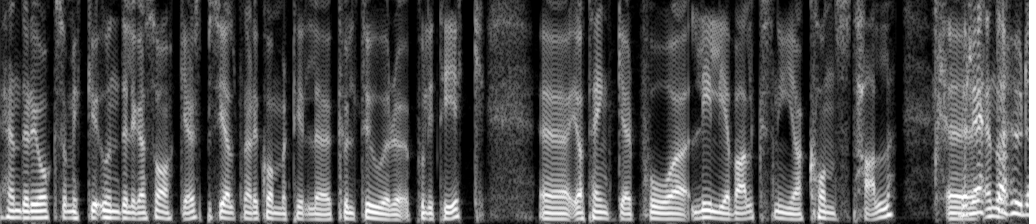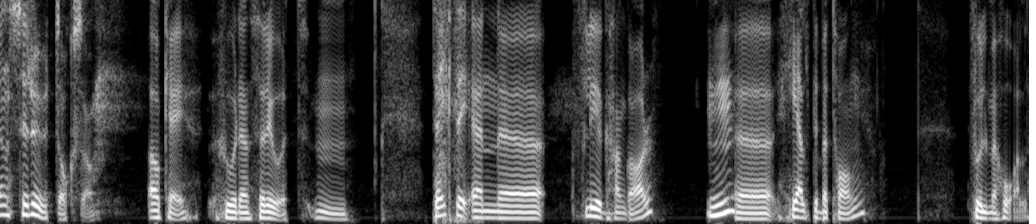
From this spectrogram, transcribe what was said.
händer det också mycket underliga saker, speciellt när det kommer till uh, kulturpolitik. Uh, jag tänker på Liljevalchs nya konsthall. Uh, Berätta hur den ser ut också. Okej, okay, hur den ser ut. Mm. Tänk dig en flyghangar, mm. helt i betong, full med hål.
